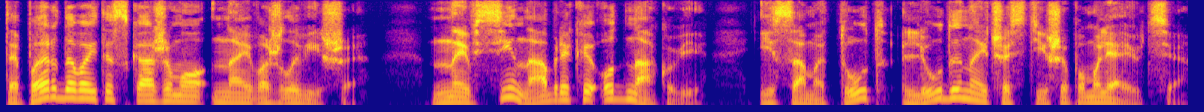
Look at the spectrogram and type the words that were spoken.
Тепер давайте скажемо найважливіше не всі набряки однакові, І саме тут люди найчастіше помиляються.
